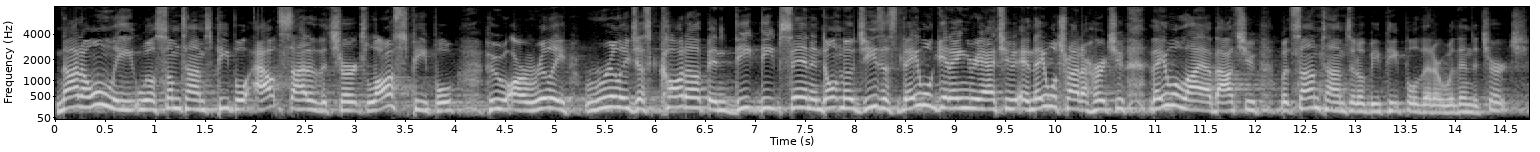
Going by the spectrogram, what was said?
not only will sometimes people outside of the church, lost people who are really, really just caught up in deep, deep sin and don't know Jesus, they will get angry at you and they will try to hurt you. They will lie about you, but sometimes it'll be people that are within the church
